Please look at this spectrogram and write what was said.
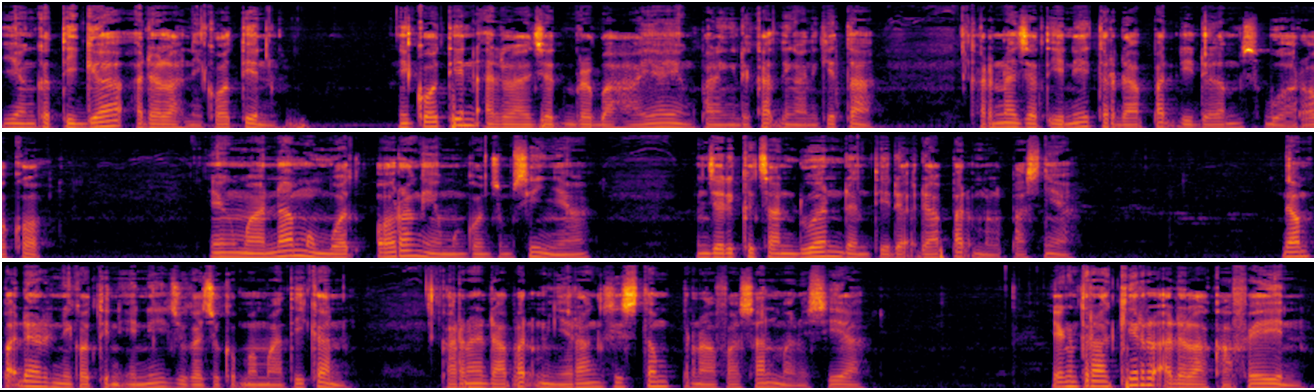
Yang ketiga adalah nikotin. Nikotin adalah zat berbahaya yang paling dekat dengan kita, karena zat ini terdapat di dalam sebuah rokok, yang mana membuat orang yang mengkonsumsinya menjadi kecanduan dan tidak dapat melepasnya. Dampak dari nikotin ini juga cukup mematikan, karena dapat menyerang sistem pernafasan manusia. Yang terakhir adalah kafein.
